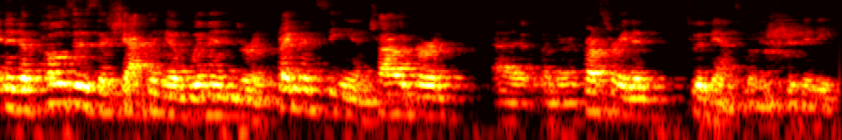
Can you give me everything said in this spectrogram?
And it opposes the shackling of women during pregnancy and childbirth uh, when they're incarcerated to advance women's dignity.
